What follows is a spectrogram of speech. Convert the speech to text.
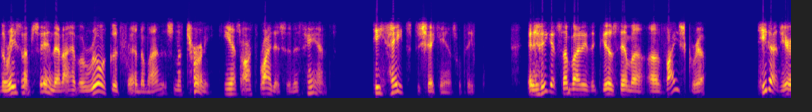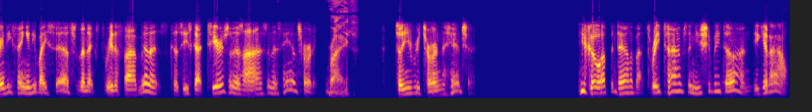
The reason I'm saying that, I have a real good friend of mine that's an attorney. He has arthritis in his hands. He hates to shake hands with people. And if he gets somebody that gives him a, a vice grip, he doesn't hear anything anybody says for the next three to five minutes because he's got tears in his eyes and his hands hurting. Right. So you return the handshake. You go up and down about three times and you should be done. You get out.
